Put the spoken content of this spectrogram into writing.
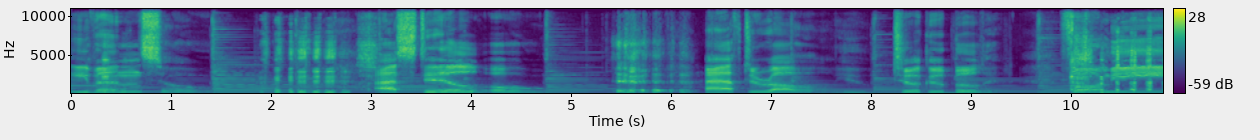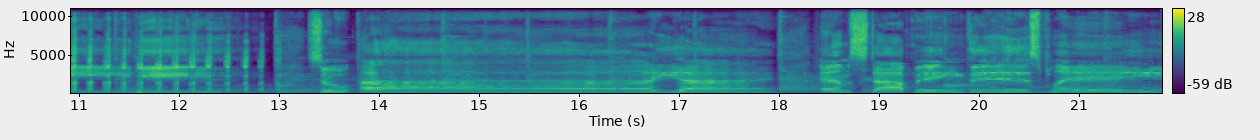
Even so, I still owe. After all, you took a bullet for me. So I, I am stopping this plane.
